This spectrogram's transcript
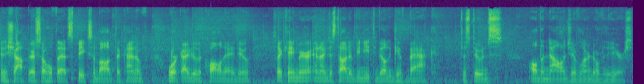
in the shop there. So hopefully that speaks about the kind of work I do, the quality I do. So I came here and I just thought it'd be neat to be able to give back to students all the knowledge I've learned over the years.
